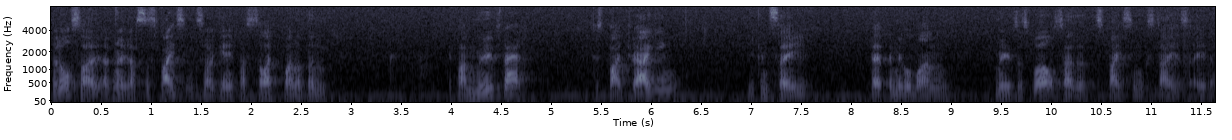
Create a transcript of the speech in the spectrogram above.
But also, I can adjust the spacing. So again, if I select one of them, if I move that just by dragging, you can see that the middle one moves as well so that the spacing stays even.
